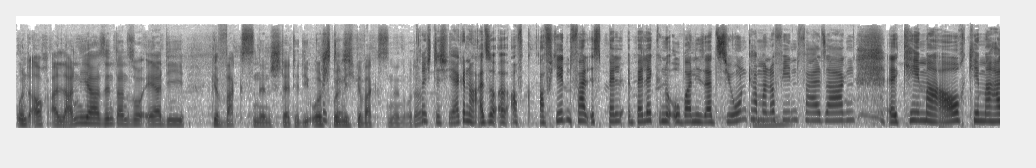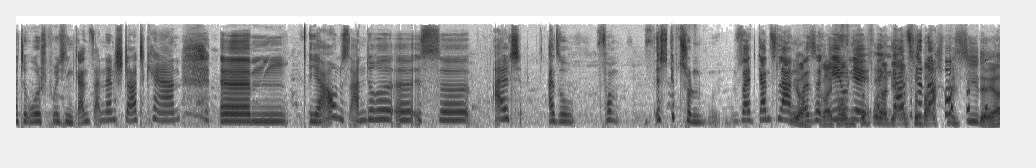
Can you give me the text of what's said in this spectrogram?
und auch Alanya sind dann so eher die gewachsenen Städte, die ursprünglich gewachsenen, oder? Richtig, ja genau. Also äh, auf, auf jeden Fall ist Bel Belek eine Urbanisation, kann man auf jeden Fall sagen. Äh, Kema auch. Kema hatte ursprünglich einen ganz anderen Stadtkern. Ähm, ja, und das andere äh, ist äh, alt, also vom es gibt schon seit ganz langem. Ja, also seit eh und je. 3500 Äh, Jahren ganz zum genau, Beispiel Side, ja?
